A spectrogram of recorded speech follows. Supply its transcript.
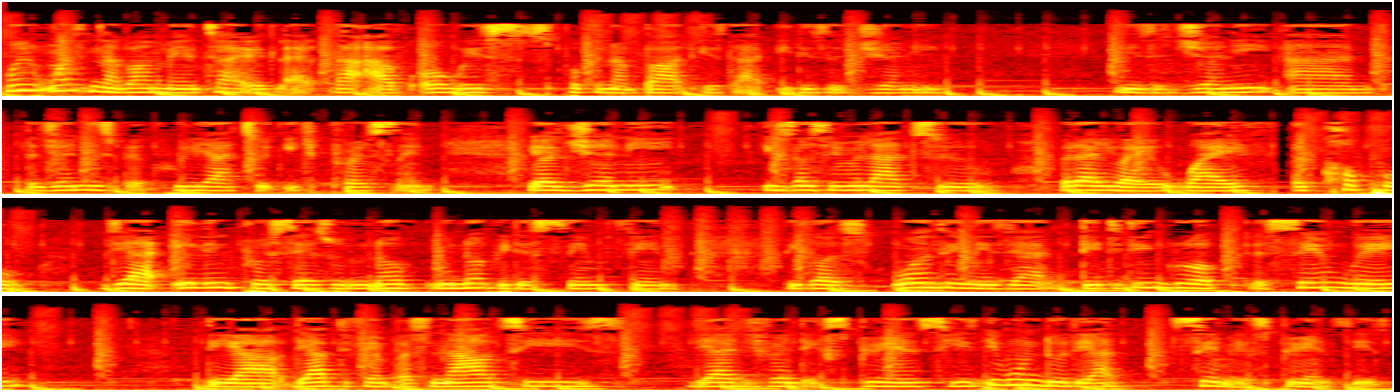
one one thing about mental health like that I've always spoken about is that it is a journey. It is a journey and the journey is peculiar to each person. Your journey is not similar to whether you are a wife, a couple. Their healing process will not will not be the same thing. Because one thing is that they didn't grow up the same way. They are they have different personalities, they have different experiences, even though they have same experiences.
